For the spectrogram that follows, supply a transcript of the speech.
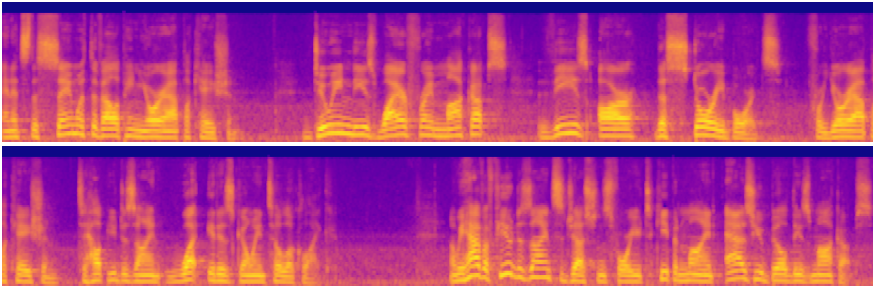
And it's the same with developing your application. Doing these wireframe mockups, these are the storyboards for your application to help you design what it is going to look like. And we have a few design suggestions for you to keep in mind as you build these mockups.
